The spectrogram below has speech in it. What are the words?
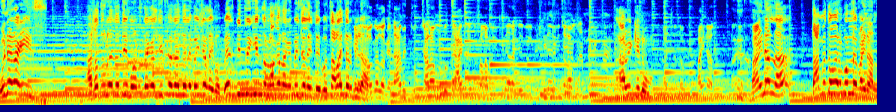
মনে রাখিস। আসাদুল্লাহ যদি মোটরসাইকেল জিততে যায় তাহলে বেঁচে লাগবো বেশ তুই কিন্তু লগে লগে বেঁচে লাইতে চালাই পারবি না। লগে লগে না আমি তো চালাম বলতে আগে চালাম কিনার আগে আমি কিনুম। আচ্ছা ফাইনাল ফাইনাল না? দামে তোমার বললে ফাইনাল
